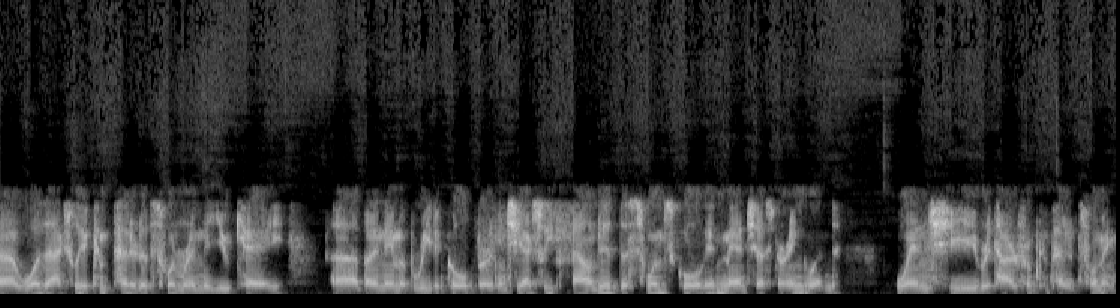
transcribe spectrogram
uh, was actually a competitive swimmer in the UK uh, by the name of Rita Goldberg, and she actually founded the swim school in Manchester, England, when she retired from competitive swimming,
